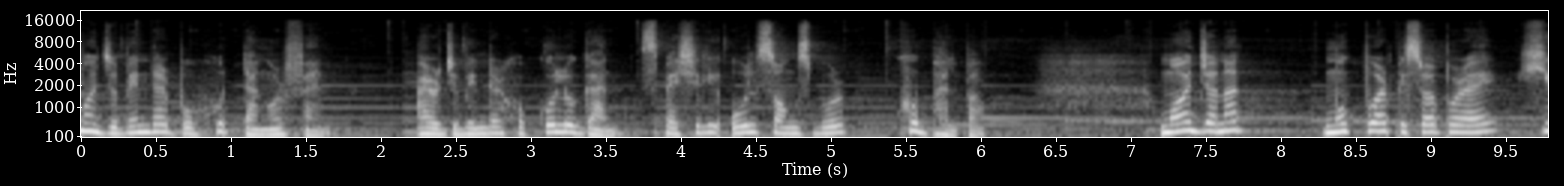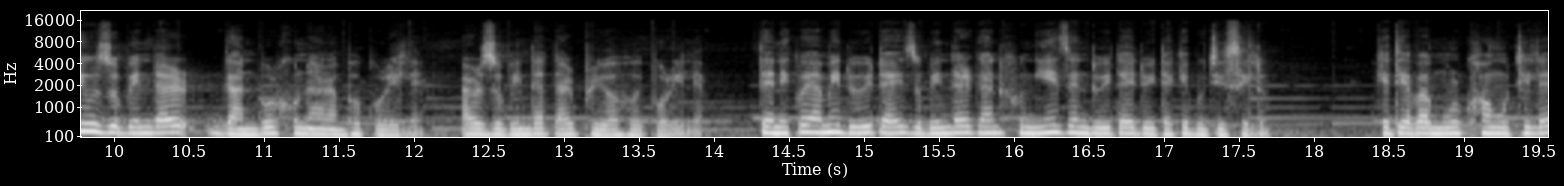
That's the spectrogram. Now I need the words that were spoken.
মই জুবিনদাৰ বহুত ডাঙৰ ফেন আৰু জুবিনদাৰ সকলো গান স্পেচিয়েলি অ'ল্ড ছংছবোৰ খুব ভাল পাওঁ। মই জনাত মোক পোৱাৰ পিছৰ পৰাই সিও জুবিনদাৰ গানবোৰ শুনা আৰম্ভ কৰিলে আৰু জুবিনদা তাৰ প্ৰিয় হৈ পৰিলে। তেনেকৈ আমি দুয়োটাই জুবিনদাৰ গান শুনিয়েই যেন দুয়োটাই দুয়োটাকে বুজিছিলোঁ। কেতিয়াবা মোৰ খং উঠিলে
